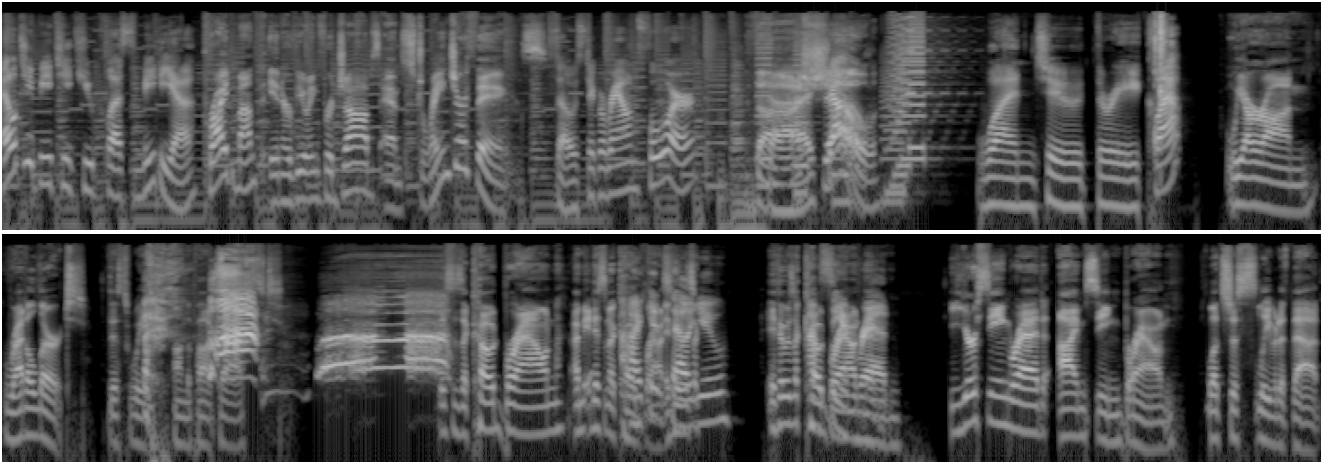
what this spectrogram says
LGBTQ plus media. Pride Month interviewing for jobs and Stranger Things. So stick around for The, show. One, two, three, clap. We are on red alert this week on the podcast. This is a code brown. I mean, it isn't a code I brown. can if, tell it was a, you, if it was a I'm code seeing brown, red. you're seeing red. I'm seeing brown. Let's just leave it at that.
